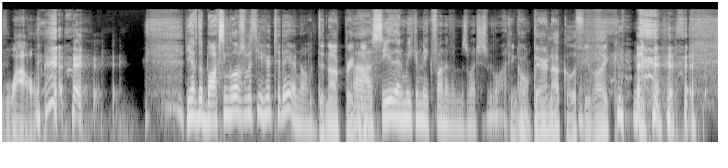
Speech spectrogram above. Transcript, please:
Wow. do you have the boxing gloves with you here today or no? Did not bring them. Uh, see, then we can make fun of him as much as we want. can go bare knuckle if you'd like.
